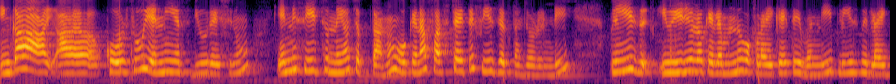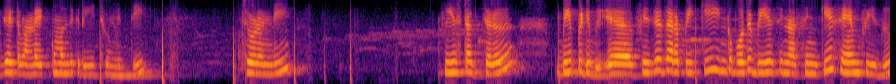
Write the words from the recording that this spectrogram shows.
ఇంకా ఆ- ఆ కోర్సు ఎన్ని ఇయర్స్ డ్యూరేషను? ఎన్ని సీట్స్ ఉన్నాయో చెప్తాను. ఓకేనా? ఫస్ట్ అయితే ఫీజు చెప్తాను చూడండి. ప్లీజ్ ఈ వీడియోలోకి వెళ్ళే ముందు ఒక లైక్ అయితే ఇవ్వండి. ప్లీజ్ మీరు లైక్ చేయటం వల్ల ఎక్కువ మందికి రీచ్ ఉండిద్ది. చూడండి. ఫీజ్ స్ట్రక్చర్. బీపీడి ఫిజియోథెరపీకి ఇంకపోతే బీఎస్సీ నర్సింగ్కి same fees.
